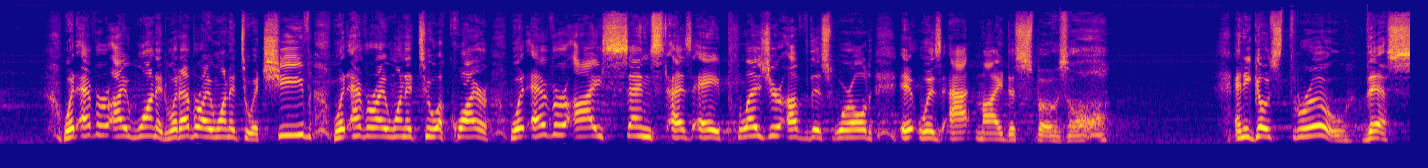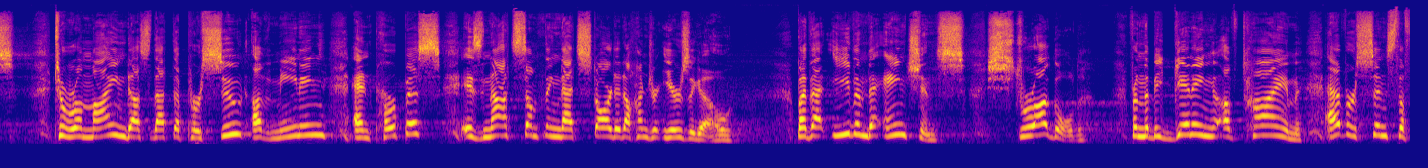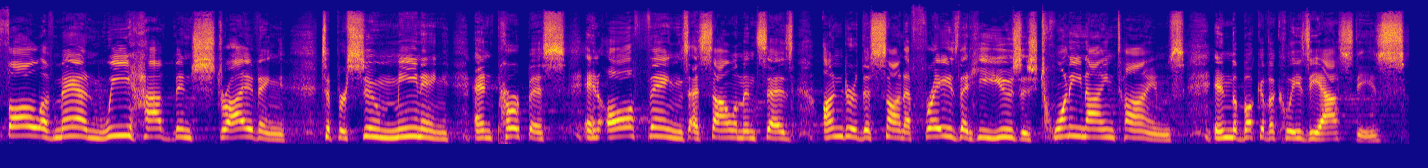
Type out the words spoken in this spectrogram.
Whatever I wanted, whatever I wanted to achieve, whatever I wanted to acquire, whatever I sensed as a pleasure of this world, it was at my disposal. And he goes through this to remind us that the pursuit of meaning and purpose is not something that started 100 years ago, but that even the ancients struggled from the beginning of time, ever since the fall of man, we have been striving to pursue meaning and purpose in all things, as Solomon says, under the sun, a phrase that he uses 29 times in the book of Ecclesiastes.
